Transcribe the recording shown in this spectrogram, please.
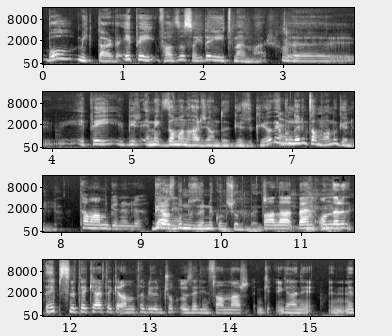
bol miktarda epey fazla sayıda eğitmen var. Hı E, epey bir emek zaman harcandığı gözüküyor ve Evet. bunların tamamı gönüllü. Tamamı gönüllü. Biraz Yani- bunun üzerine konuşalım bence. Valla ben onları hepsini teker teker anlatabilirim. Çok özel insanlar. Yani ne,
